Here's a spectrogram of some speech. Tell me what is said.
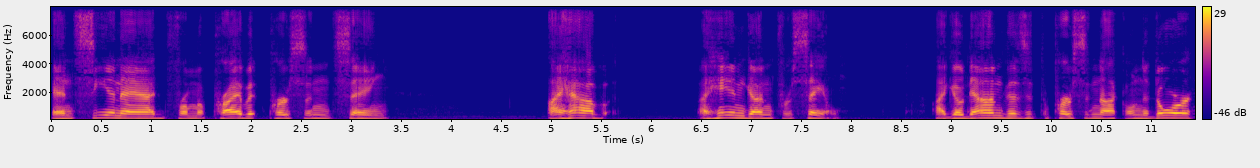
and see an ad from a private person saying, I have a handgun for sale. I go down, visit the person, knock on the door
